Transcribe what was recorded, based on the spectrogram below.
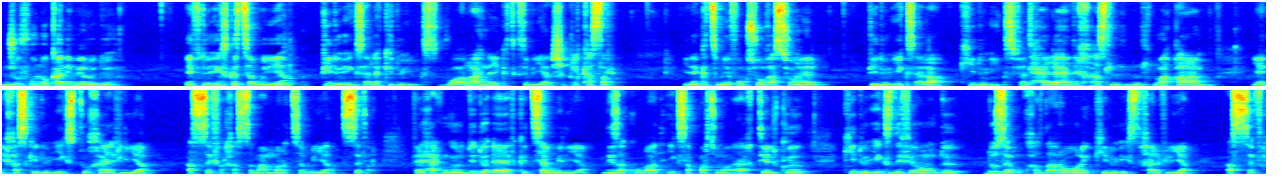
نشوفو le cas numéro 2 f de x كتساوي ليا P de x على Q de x voilà هنايا كتكتب ليا على شكل كسر. إذا كتسمى fonction rationnelle P de x على Q de x في هذه الحالة هذه خاص المقام يعني خاص Q de x تخالف ليا الصفر خاصها معمرها تساوي ليا الصفر. في الحالة كنقولوا D de f كتساوي ليا les accolades x appartenant à R tel que Q de x différent de de zéro خاص ضروري Q de x تخالف ليا الصفر.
